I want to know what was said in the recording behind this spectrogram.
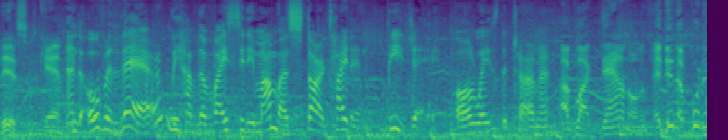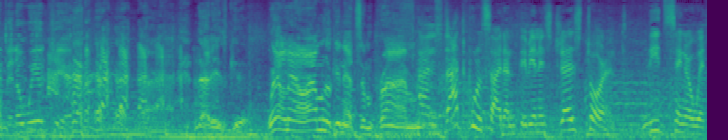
This is Candy. And over there, we have the Vice City Mamba's star titan, BJ. Always the charmer. I blocked down on him, and then I put him in a wheelchair. That is good. Well, now I'm looking at some prime. And that poolside amphibian is Jezz Torrent, lead singer with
